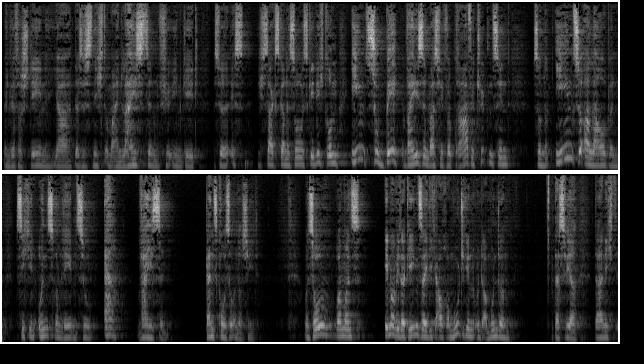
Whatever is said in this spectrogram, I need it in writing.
wenn wir verstehen, ja, dass es nicht um ein Leisten für ihn geht. Wir es, ich sage es gerne so, es geht nicht darum, ihm zu beweisen, was wir für brave Typen sind, sondern ihm zu erlauben, sich in unserem Leben zu erweisen. Ganz großer Unterschied. Und so wollen wir uns immer wieder gegenseitig auch ermutigen und ermuntern, dass wir da nicht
